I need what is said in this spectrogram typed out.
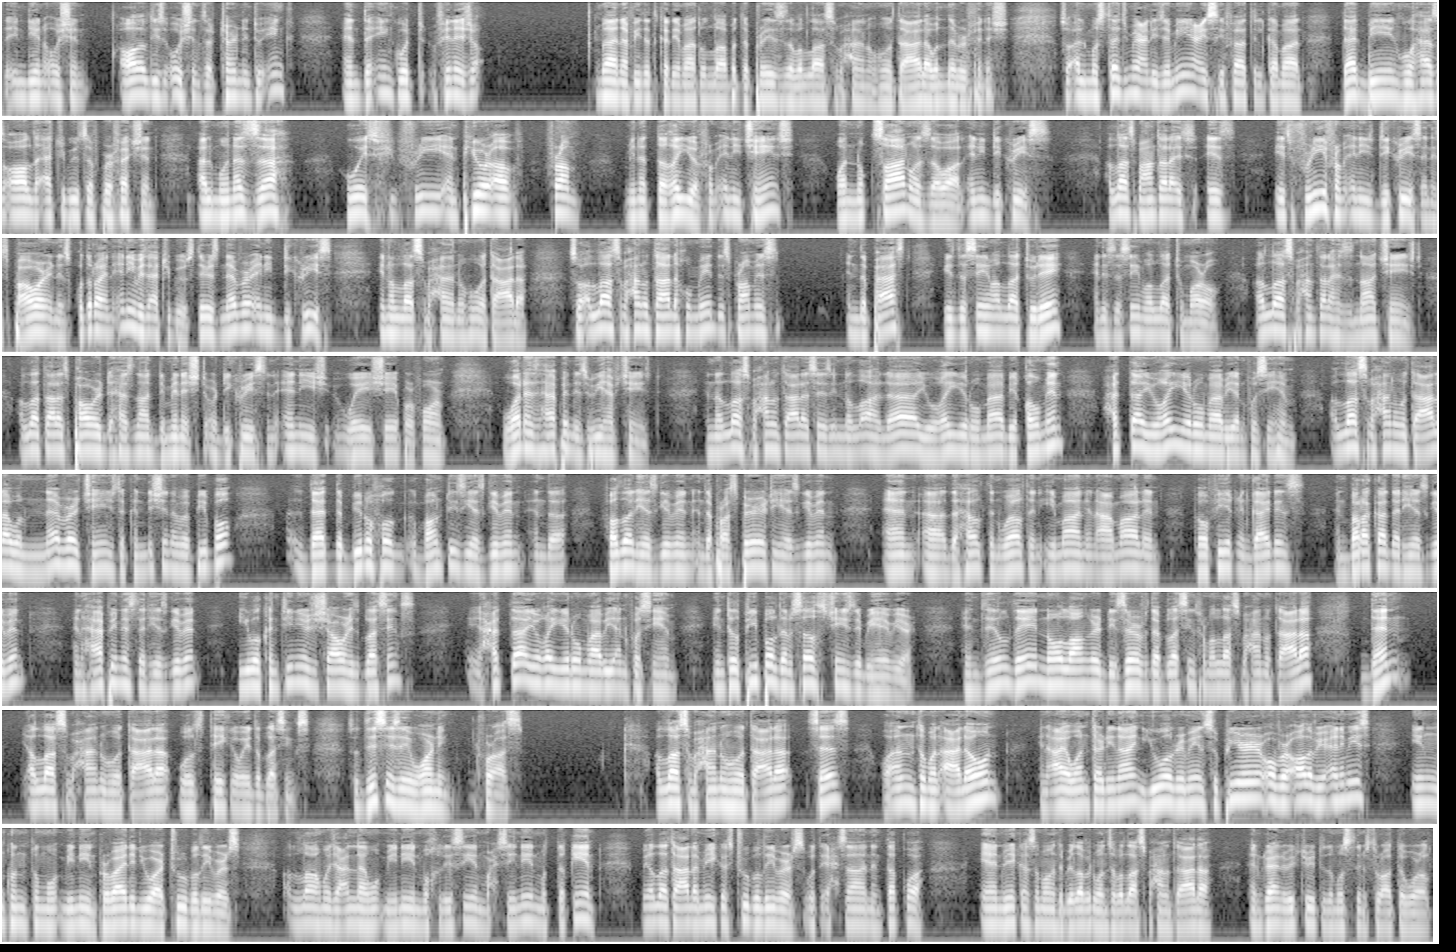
the Indian Ocean, all of these oceans are turned into ink, and the ink would finish. ما نفيدت كلمات الله but the praises of Allah subhanahu wa ta'ala will never finish. So المستجمع لجميع صفات الكمال that being who has all the attributes of perfection al-munazzah who is free and pure of from min al from any change wa nuqsan wa zawal any decrease. Allah subhanahu wa ta'ala is, is is free from any decrease in his power in his qudrah in any of his attributes. There is never any decrease in Allah subhanahu wa ta'ala. So Allah subhanahu wa ta'ala who made this promise in the past is the same Allah today and is the same Allah tomorrow. Allah subhanahu wa ta'ala has not changed. Allah Ta'ala's power has not diminished or decreased in any way, shape, or form. What has happened is we have changed. And Allah subhanahu wa ta'ala says, Inna Allah la yughayyiru ma biqawmin hatta yughayyiru ma bi anfusihim. Allah subhanahu wa ta'ala will never change the condition of a people that the beautiful bounties He has given and the fadl He has given and the prosperity He has given and uh, the health and wealth and iman and amal and tawfiq and guidance and barakah that He has given and happiness that He has given, He will continue to shower His blessings حتى يغيروا ما بأنفسهم until people themselves change their behavior until they no longer deserve the blessings from Allah subhanahu wa ta'ala then Allah subhanahu wa ta'ala will take away the blessings so this is a warning for us Allah subhanahu wa ta'ala says, وَأَنْتُمُ الْأَعْلَوْنَ in ayah 139, you will remain superior over all of your enemies in kuntum mu'minin, provided you are true believers. Allahumma ja'alna mu'minin, mukhlisin, muhsinin, muttaqin. May Allah Ta'ala make us true believers with ihsan and taqwa and make us among the beloved ones of Allah Subhanahu wa Ta'ala and grant victory to the Muslims throughout the world.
